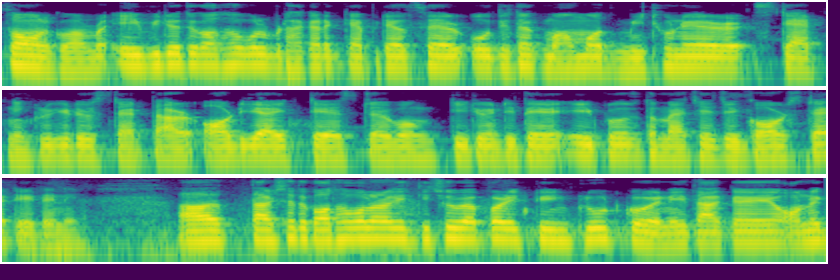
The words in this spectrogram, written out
আসসালামু আলাইকুম আমরা এই ভিডিওতে কথা বলব ঢাকার ক্যাপিটালসের অধিনায়ক মোহাম্মদ মিঠুনের স্ট্যাট নিয়ে ক্রিকেটের স্ট্যাট তার অডিআই টেস্ট এবং টি টোয়েন্টিতে এই পর্যন্ত ম্যাচে যে গড় স্ট্যাট এটা নিয়ে। তার সাথে কথা বলার আগে কিছু ব্যাপার একটু ইনক্লুড করে নিই। তাকে অনেক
